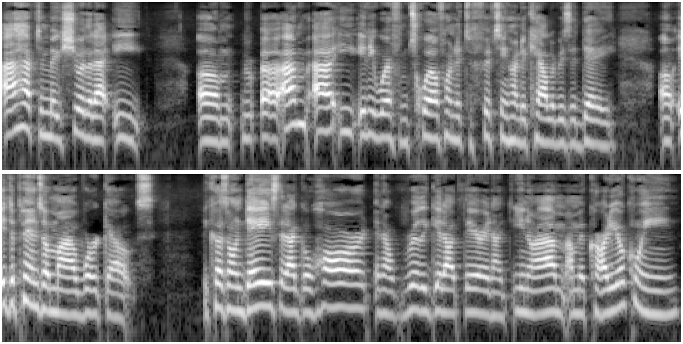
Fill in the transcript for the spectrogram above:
I have to make sure that I eat. Um, uh, I eat anywhere from 1,200 to 1,500 calories a day. Uh, it depends on my workouts because on days that I go hard and I really get out there and I, you know, I'm, I'm a cardio queen,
